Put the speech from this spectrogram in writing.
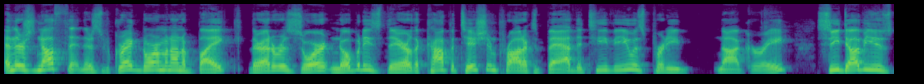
And there's nothing. There's Greg Norman on a bike. They're at a resort. Nobody's there. The competition product's bad. The TV was pretty not great. CW's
